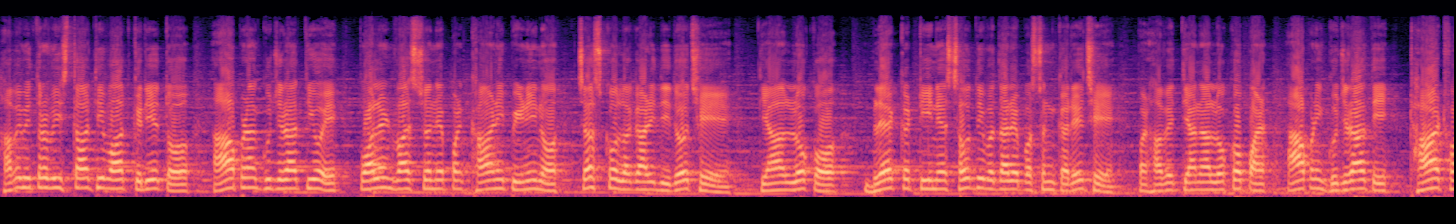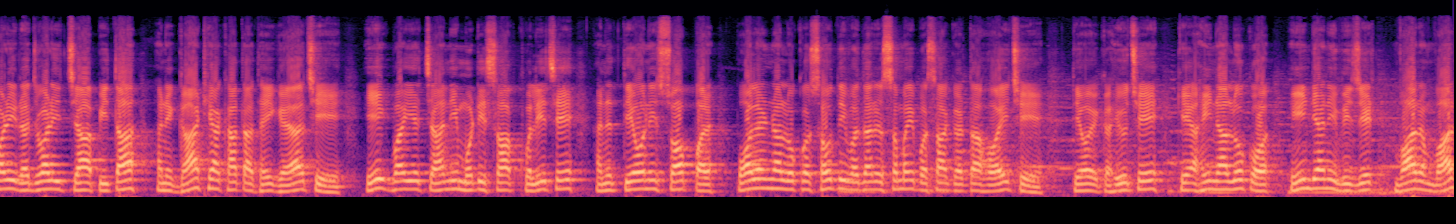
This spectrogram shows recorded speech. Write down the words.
હવે મિત્રો વિસ્તારથી વાત કરીએ તો આપણા ગુજરાતીઓએ પોલેન્ડવાસીઓને પણ ખાણીપીણીનો ચસ્કો લગાડી દીધો છે. ત્યાં લોકો બ્લેક ટીને સૌથી વધારે પસંદ કરે છે, પણ હવે ત્યાંના લોકો પણ આપણી ગુજરાતી ઠાઠવાળી રજવાડી ચા પીતા અને ગાંઠિયા ખાતા થઈ ગયા છે. એક ભાઈએ ચાની મોટી શોપ ખોલી છે અને તેઓની શોપ પર પોલેન્ડના લોકો સૌથી વધારે સમય પસાર કરતા હોય છે. તેઓએ કહ્યું છે કે અહીંના લોકો ઇન્ડિયાની વિઝિટ વારંવાર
